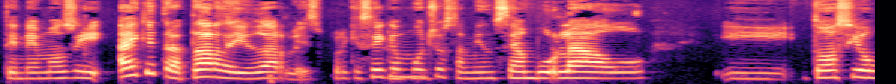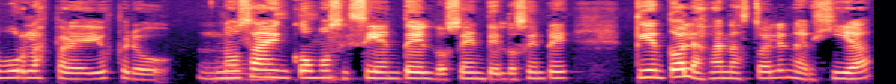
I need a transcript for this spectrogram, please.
tenemos y hay que tratar de ayudarles, porque sé que muchos también se han burlado y todo ha sido burlas para ellos, pero no No, saben cómo se siente el docente. El docente tiene todas las ganas, toda la energía,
